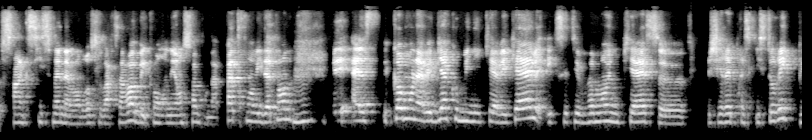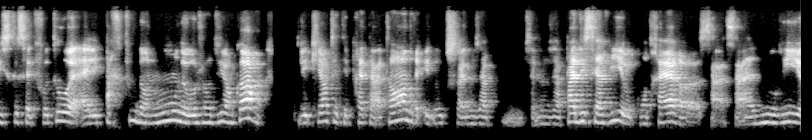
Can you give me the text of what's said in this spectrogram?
5-6 euh, semaines avant de recevoir sa robe. Et quand on est enceinte, on n'a pas trop envie d'attendre. Mhm. Mais comme on avait bien communiqué avec elle et que c'était vraiment une pièce, euh, j'irais presque historique, puisque cette photo, elle est partout dans le monde aujourd'hui encore, les clientes étaient prêtes à attendre et donc ça nous a ça nous a pas desservi au contraire euh, ça, ça a nourri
